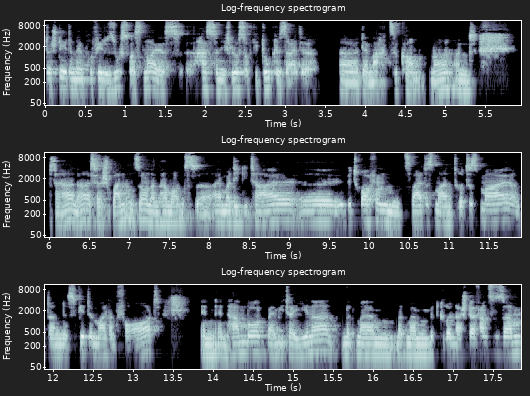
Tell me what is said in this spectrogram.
da steht in deinem Profil, du suchst was Neues, hast du nicht Lust, auf die dunkle Seite äh, der Macht zu kommen? Ne? Und ja, na, ist ja spannend und so. Und dann haben wir uns äh, einmal digital äh, getroffen, ein zweites Mal, ein drittes Mal und dann das vierte Mal dann vor Ort in, in Hamburg beim Italiener mit meinem, mit meinem Mitgründer Stefan zusammen.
